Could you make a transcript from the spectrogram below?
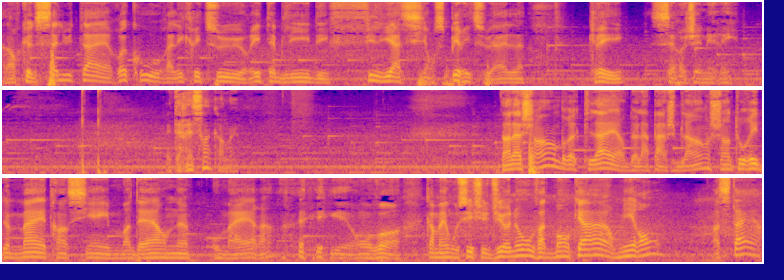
Alors que le salutaire recours à l'écriture établit des filiations spirituelles, créer, c'est régénérer. Intéressant quand même. Dans la chambre claire de la page blanche, entourée de maîtres anciens et modernes, Homère, hein? on va quand même aussi chez Giono, va de bon cœur, Miron, austère,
